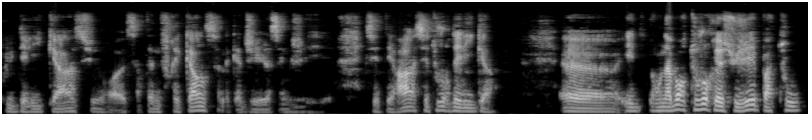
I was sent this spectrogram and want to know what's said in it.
plus délicats sur euh, certaines fréquences, la 4G, la 5G, etc. C'est toujours délicat. Euh, et on aborde toujours qu'un sujet, pas tout.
